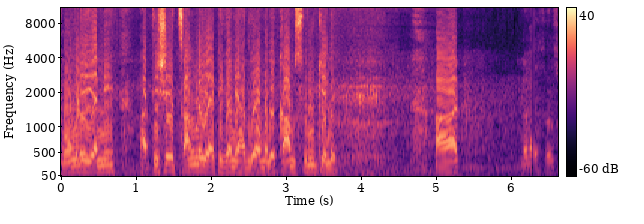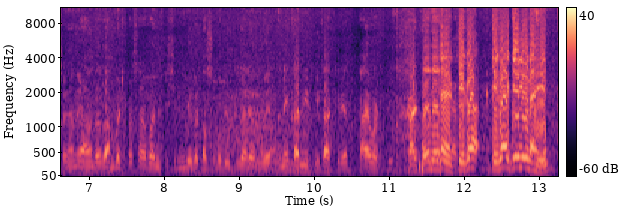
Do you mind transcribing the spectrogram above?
भोंगडे यांनी अतिशय चांगलं या ठिकाणी हातगावामध्ये काम सुरू केले. सरसेनानी आंबेडकर साहेबांची शिंदे गटासोबत युती झाल्यामुळे अनेकांनी टीका केली. काय वाटते? काय नाही टीका टीका केली नाहीत.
